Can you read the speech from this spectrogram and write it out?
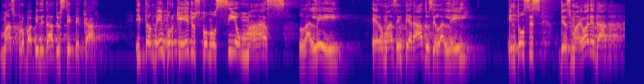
mais probabilidade de pecar. E também porque eles conheciam mais a lei, eram mais enterados da lei, então, de maior idade,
